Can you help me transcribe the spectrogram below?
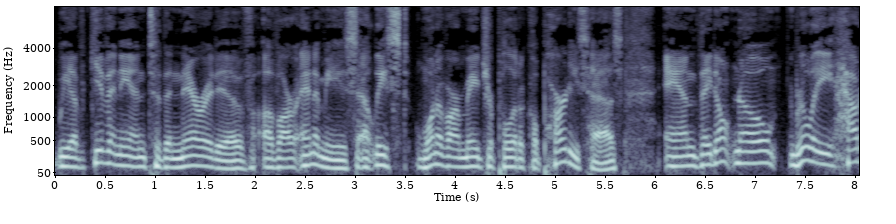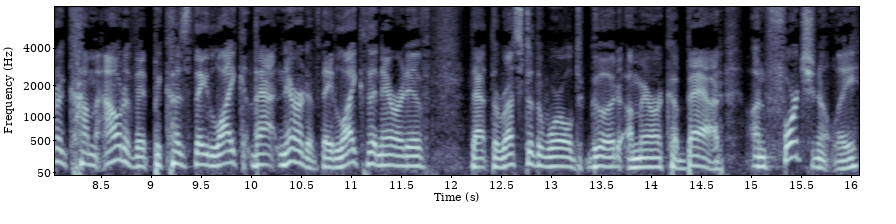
we have given in to the narrative of our enemies. At least one of our major political parties has, and they don't know really how to come out of it because they like that narrative. They like the narrative that the rest of the world good, America bad. Unfortunately,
